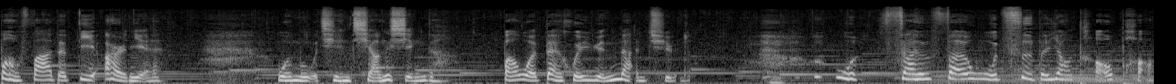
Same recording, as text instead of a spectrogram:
爆发的第二年，我母亲强行的把我带回云南去了。我三番五次的要逃跑，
